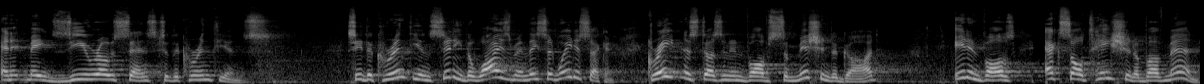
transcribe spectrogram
And it made zero sense to the Corinthians. See, the Corinthian city, the wise men, they said, wait a second, greatness doesn't involve submission to God. It involves exaltation above men.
